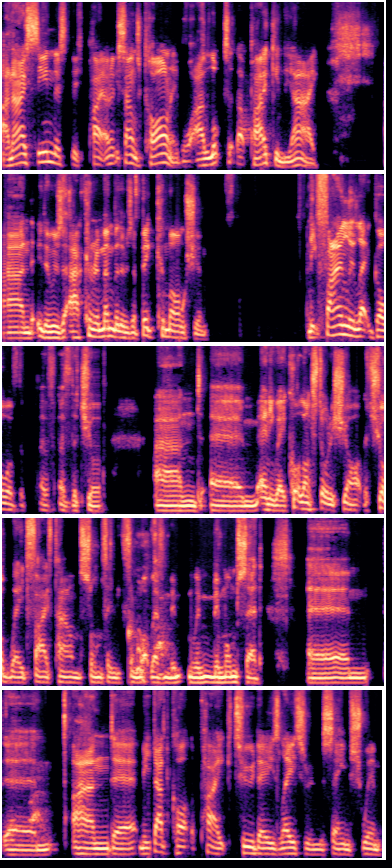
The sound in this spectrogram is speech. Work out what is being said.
And I seen this this pike. I know it sounds corny, but I looked at that pike in the eye, and there was I can remember there was a big commotion, and it finally let go of the of, of the chub, And um, anyway, cut a long story short, the chub weighed five pounds something from my, my mum said. Um, um, and uh, my dad caught the pike two days later in the same swim,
